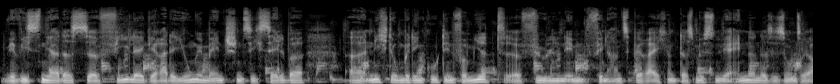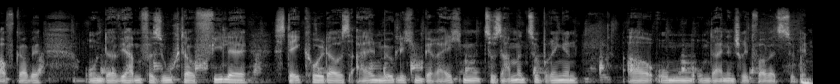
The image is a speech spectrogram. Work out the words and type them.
Wir wissen ja, dass äh, viele, gerade junge Menschen, sich selber äh, nicht unbedingt gut informiert äh, fühlen im Finanzbereich und das müssen wir ändern. Das ist unsere Aufgabe. Und wir haben versucht, auch viele Stakeholder aus allen möglichen Bereichen zusammenzubringen, um, um da einen Schritt vorwärts zu gehen.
